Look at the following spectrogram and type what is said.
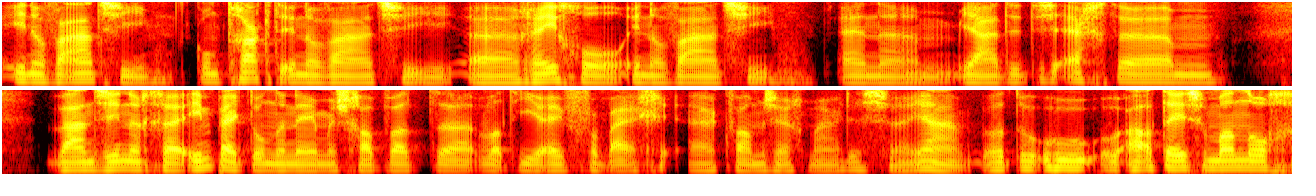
innovatie, contractinnovatie, regelinnovatie. En um, ja, dit is echt um, waanzinnige impactondernemerschap wat, wat hier even voorbij kwam, zeg maar. Dus ja, wat, hoe had deze man nog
